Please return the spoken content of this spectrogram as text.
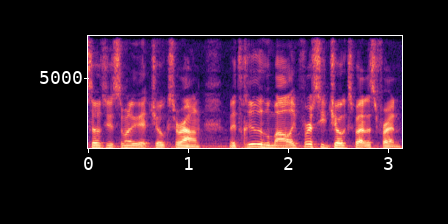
so too, somebody that jokes around. First, he jokes about his friend.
